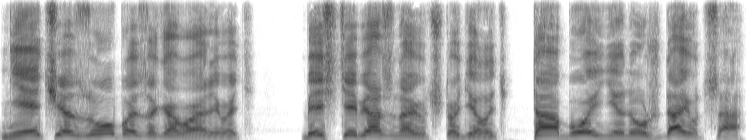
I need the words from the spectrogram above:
Нече зубы заговаривать. Без тебя знают, что делать. Тобой не нуждаются».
